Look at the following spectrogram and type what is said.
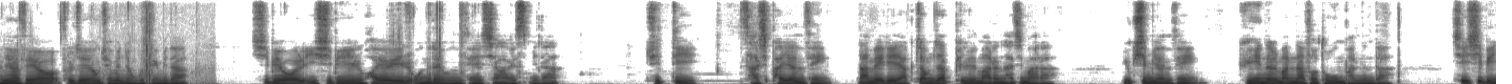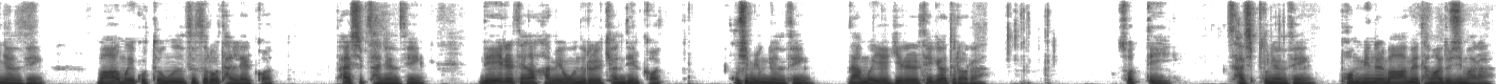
안녕하세요. 설재영 최면연구소입니다. 12월 22일 화요일 오늘의 운세 시작하겠습니다. 쥐띠 48년생 남에게 약점 잡힐 말은 하지 마라. 60년생 귀인을 만나서 도움 받는다. 72년생 마음의 고통은 스스로 달랠 것. 84년생 내일을 생각하며 오늘을 견딜 것. 96년생 남의 얘기를 새겨 들어라. 소띠 49년생 범민을 마음에 담아두지 마라.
